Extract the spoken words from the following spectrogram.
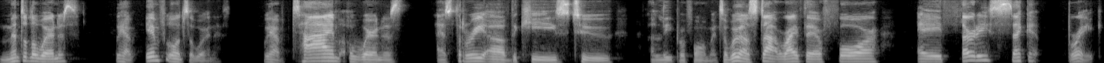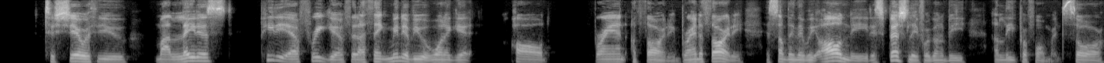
mental awareness, we have influence awareness, we have time awareness as three of the keys to elite performance. So we're going to stop right there for a 30 second break to share with you my latest PDF free gift that I think many of you would want to get called Brand Authority. Brand Authority is something that we all need, especially if we're going to be elite performance. So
